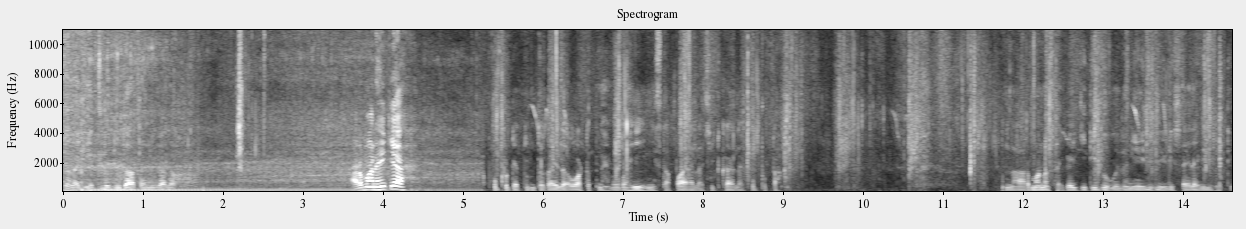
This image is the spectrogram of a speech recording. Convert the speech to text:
चला घेतलं दूध आता निघाला. अरमान आहे क्या? पोपट्यातून तर काय जावं वाटत नाही बाबा. हे निसता पायाला चिटकायला फुफुटा अरमानच आहे काय किती दोघं जण येईल दिसायला गेली होती.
